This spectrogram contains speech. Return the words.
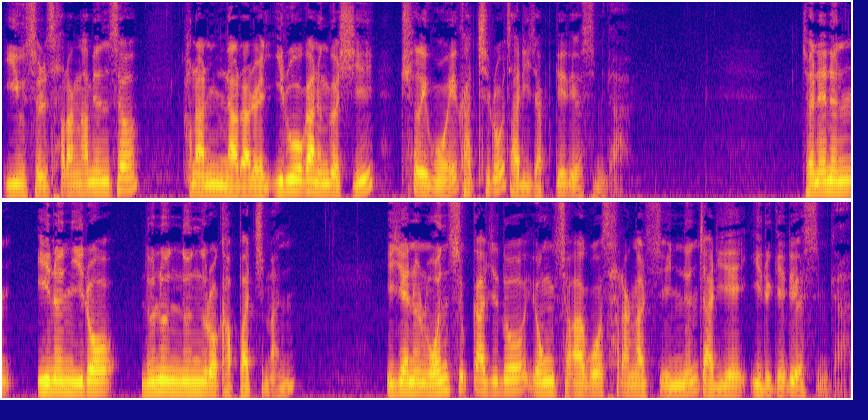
이웃을 사랑하면서 하나님 나라를 이루어가는 것이 최고의 가치로 자리 잡게 되었습니다. 전에는 이는 이로 눈은 눈으로 갚았지만 이제는 원수까지도 용서하고 사랑할 수 있는 자리에 이르게 되었습니다.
